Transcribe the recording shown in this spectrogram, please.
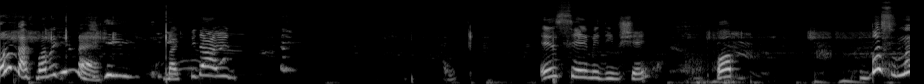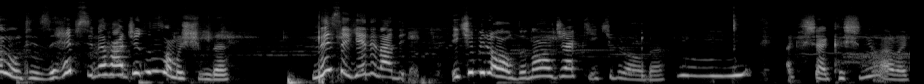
Oğlum bak bana gülme. Bak bir daha en sevmediğim şey. Hop. Basın lan ultinizi. Hepsini harcadınız ama şimdi. Neyse yenin hadi. 2-1 oldu. Ne olacak ki? 2-1 oldu. Arkadaşlar kaşınıyorlar bak.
